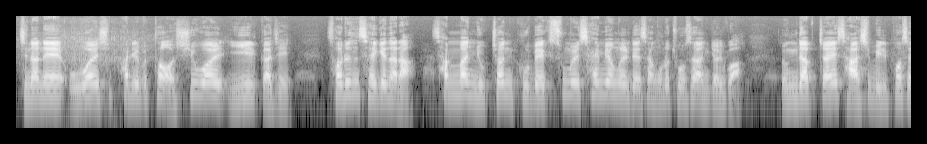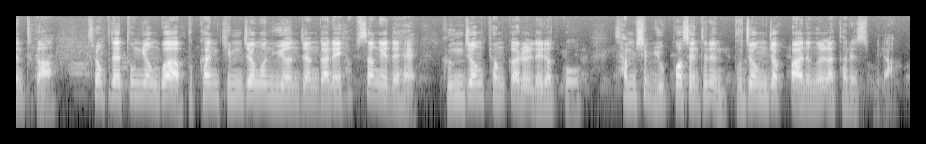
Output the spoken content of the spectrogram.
지난해 5월 18일부터 10월 2일까지 33개 나라 36,923명을 대상으로 조사한 결과 응답자의 41%가 트럼프 대통령과 북한 김정은 위원장 간의 협상에 대해 긍정 평가를 내렸고 36%는 부정적 반응을 나타냈습니다.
